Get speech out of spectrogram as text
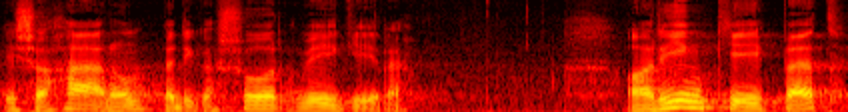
és a három pedig a sor végére. A rímképet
